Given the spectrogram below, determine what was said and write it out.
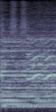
Just.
